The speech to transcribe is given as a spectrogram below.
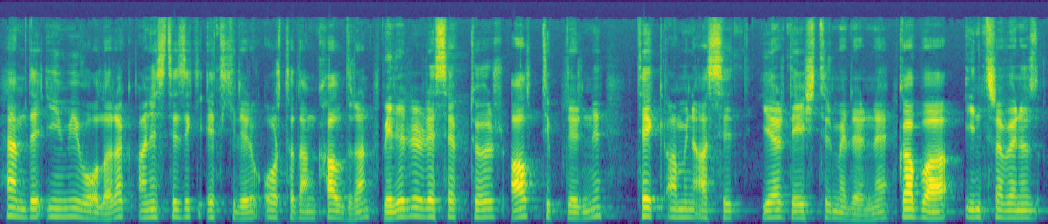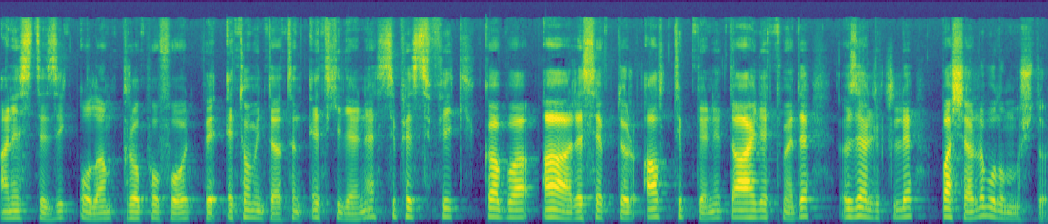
hem de in vivo olarak anestezik etkileri ortadan kaldıran belirli reseptör alt tiplerini tek amino asit yer değiştirmelerine, GABA, intravenöz anestezik olan propofol ve etomidatın etkilerine spesifik GABA-A reseptör alt tiplerini dahil etmede özellikle başarılı bulunmuştur.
